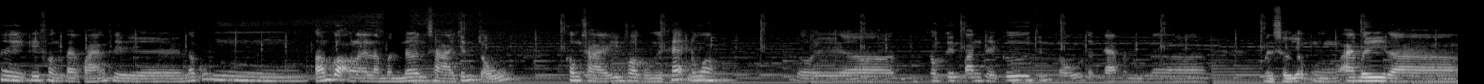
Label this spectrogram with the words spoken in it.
thế cái phần tài khoản thì nó cũng tóm gọn lại là mình nên xài chính chủ không xài info của người khác đúng không rồi uh, thông tin banh thì cứ chính chủ tất cả mình uh, mình sử dụng IP là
